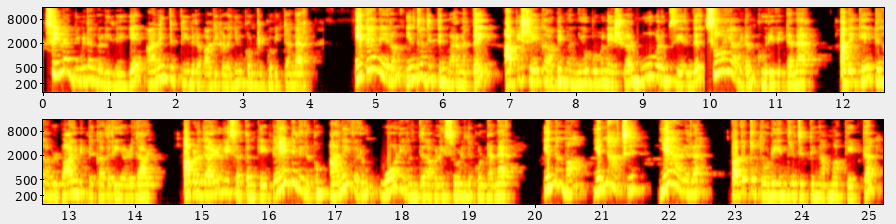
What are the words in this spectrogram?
சில நிமிடங்களிலேயே அனைத்து தீவிரவாதிகளையும் கொன்று குவித்தனர். இதே நேரம் இந்திரஜித்தின் மரணத்தை அபிஷேக் அபிமன்யு புவனேஸ்வர் மூவரும் சேர்ந்து சூர்யாவிடம் கூறிவிட்டனர். அதை கேட்டு அவள் வாய்விட்டு கதறி அழுதாள். அவளது அழுகை சத்தம் கேட்டு வீட்டில் இருக்கும் அனைவரும் ஓடி வந்து அவளை சூழ்ந்து கொண்டனர். என்னம்மா என்ன ஆச்சு ஏன் அழற? பதற்றத்தோடு இந்திரஜித்தின் அம்மா கேட்க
